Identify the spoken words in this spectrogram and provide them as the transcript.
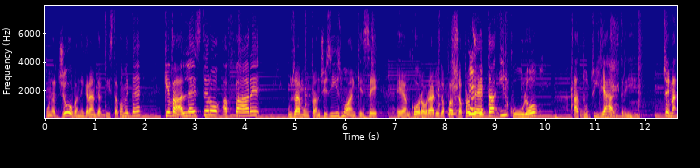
una giovane grande artista come te, che va all'estero a fare, usiamo un francesismo anche se è ancora orario da fascia protetta, il culo a tutti gli altri. Cioè, ma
